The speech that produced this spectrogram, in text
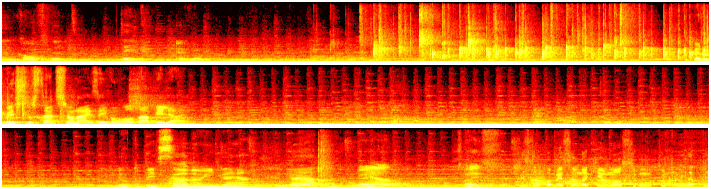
and confident. Thank you everyone. Quero ver se os tradicionais aí vão voltar a brilhar. Eu tô pensando em ganhar. Ganhar. Ganhar. Só isso. Vocês estão começando aqui o nosso segundo turno ainda com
